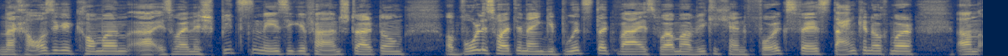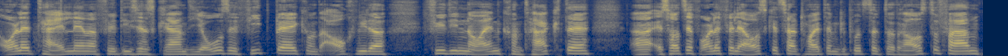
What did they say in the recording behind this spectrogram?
nach Hause gekommen. Äh, es war eine spitzenmäßige Veranstaltung, obwohl es heute mein Geburtstag war. Es war mal wirklich ein Volksfest. Danke nochmal an alle Teilnehmer für dieses grandiose Feedback und auch wieder für die neuen Kontakte. Äh, es hat sich auf alle Fälle ausgezahlt, heute am Geburtstag dort rauszufahren.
